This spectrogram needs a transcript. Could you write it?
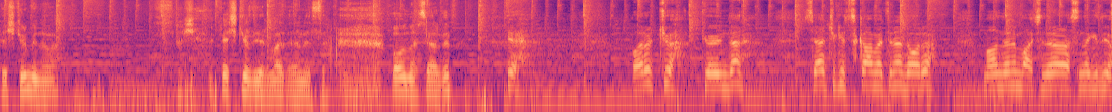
Peşkir miydi o? Peş, peşkir diyelim hadi her neyse. Onu da serdim. Barutçu köyünden Selçuk istikametine doğru mandalin bahçeleri arasında gidiyor.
